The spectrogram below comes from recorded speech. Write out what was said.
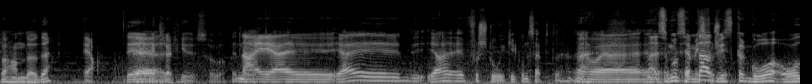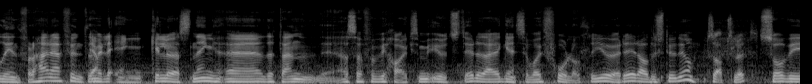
da han døde. Ja. Det klarte ikke du så godt. Nei, jeg, jeg, jeg forsto ikke konseptet. Nei. Jeg, Nei, så Konseptet er at vi skal gå all in for det her. Jeg har funnet en Ja. veldig enkel løsning. Eh, dette er en, altså, for Vi har ikke så mye utstyr. Det er grenser hva vi får lov til å gjøre i radiostudio. Så absolutt. Så vi,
